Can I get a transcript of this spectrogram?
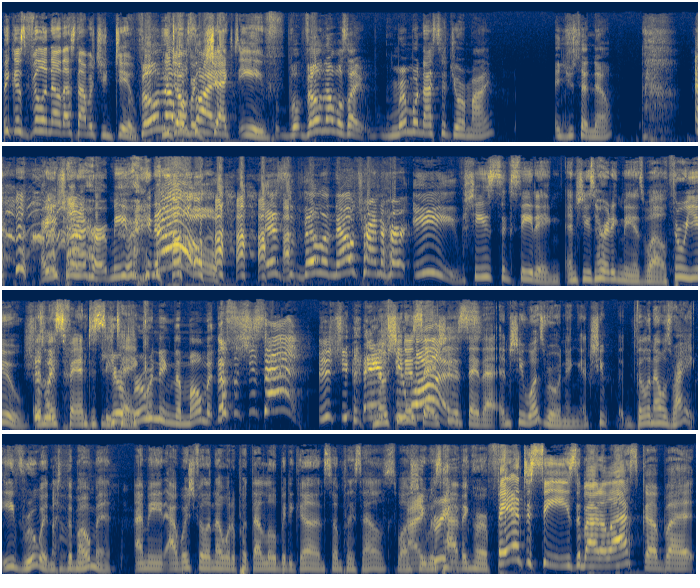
Because Villanelle, that's not what you do. Villanelle you don't was like- reject Eve. But Villanelle was like, "Remember when I said you were mine?" And you said no. Are you trying to hurt me right now? No, it's Villanelle trying to hurt Eve. She's succeeding and she's hurting me as well through you She's in like, this fantasy You're take. ruining the moment. That's what she said. And she, and no, she, did say she did say that, and she was ruining it. She Villanelle was right. Eve ruined the moment. I mean, I wish Villanelle would have put that little bitty gun someplace else while I she was having her fantasies about Alaska. But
